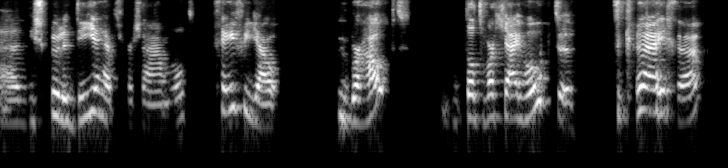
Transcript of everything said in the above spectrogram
eh, die spullen die je hebt verzameld, geven jou überhaupt dat wat jij hoopte te krijgen,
